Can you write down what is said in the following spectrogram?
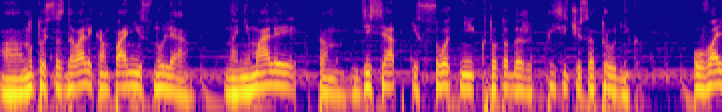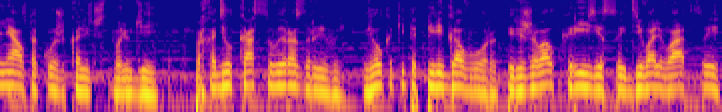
ну, то есть создавали компании с нуля нанимали там десятки, сотни, кто-то даже тысячи сотрудников, увольнял такое же количество людей, проходил кассовые разрывы, вел какие-то переговоры, переживал кризисы, девальвации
